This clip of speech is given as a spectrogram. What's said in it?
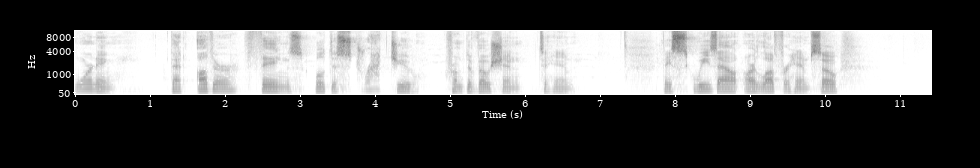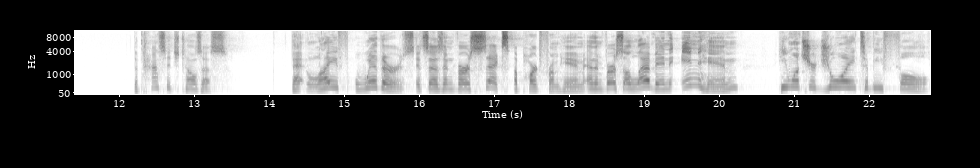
warning that other things will distract you from devotion to him. They squeeze out our love for him. So the passage tells us that life withers. It says in verse 6, apart from him. And in verse 11, in him he wants your joy to be full.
